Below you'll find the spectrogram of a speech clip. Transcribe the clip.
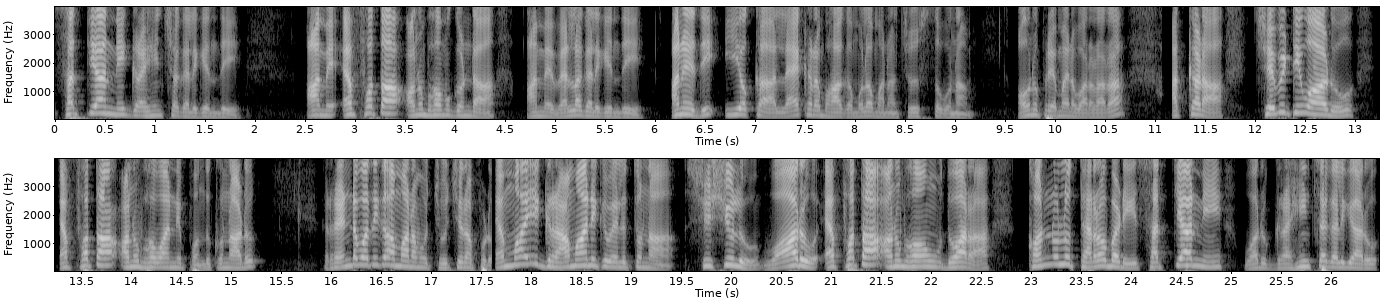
సత్యాన్ని గ్రహించగలిగింది ఆమె ఎఫత అనుభవం గుండా ఆమె వెళ్ళగలిగింది అనేది ఈ యొక్క లేఖన భాగములో మనం చూస్తూ ఉన్నాం. అవును ప్రియమైన వరలరా అక్కడ చెవిటివాడు ఎఫతా అనుభవాన్ని పొందుకున్నాడు. రెండవదిగా మనము చూచినప్పుడు ఎంఐ గ్రామానికి వెళుతున్న శిష్యులు వారు ఎఫతా అనుభవం ద్వారా కన్నులు తెరవబడి సత్యాన్ని వారు గ్రహించగలిగారు.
